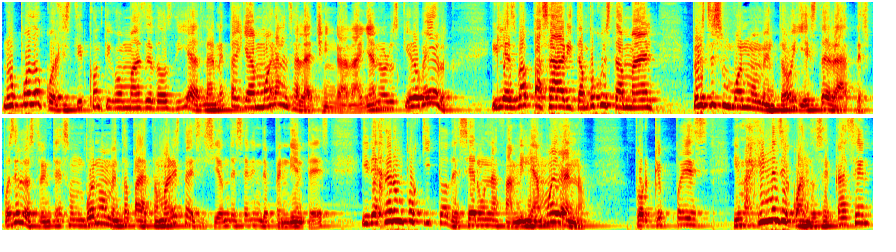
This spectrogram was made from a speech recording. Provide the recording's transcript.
no puedo coexistir contigo más de dos días. La neta, ya muéranse a la chingada, ya no los quiero ver. Y les va a pasar y tampoco está mal. Pero este es un buen momento y esta edad, después de los 30, es un buen momento para tomar esta decisión de ser independientes y dejar un poquito de ser una familia muégano. Porque pues, imagínense cuando se casen,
